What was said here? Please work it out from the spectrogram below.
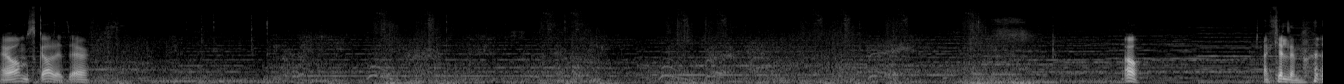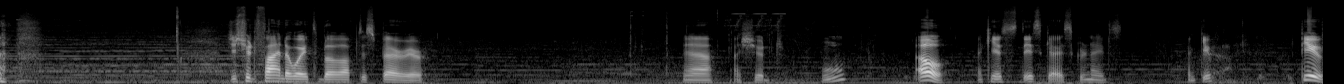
I almost got it there. I killed him. you should find a way to blow up this barrier. Yeah, I should. Ooh. Oh! I can use this guy's grenades. Thank you. Pew!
